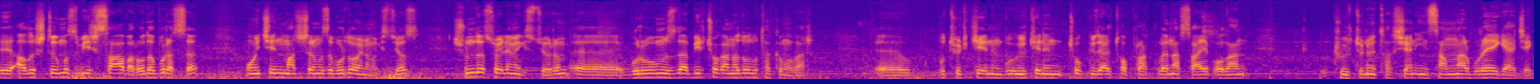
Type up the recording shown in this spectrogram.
e, alıştığımız bir saha var. O da burası. Onun için maçlarımızı burada oynamak istiyoruz. Şunu da söylemek istiyorum. E, grubumuzda birçok Anadolu takımı var. E, bu Türkiye'nin, bu ülkenin çok güzel topraklarına sahip olan kültürünü taşıyan insanlar buraya gelecek.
